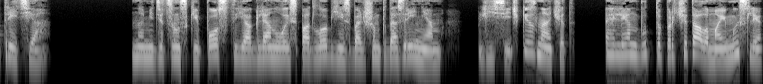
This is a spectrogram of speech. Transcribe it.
третья. На медицинский пост я глянула из-под лобья и с большим подозрением. «Лисички, значит?» Элен будто прочитала мои мысли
